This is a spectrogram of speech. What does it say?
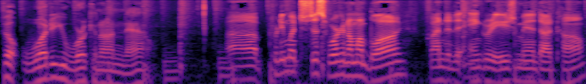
Phil, what are you working on now? Uh, pretty much just working on my blog. Find it at angryasianman.com.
